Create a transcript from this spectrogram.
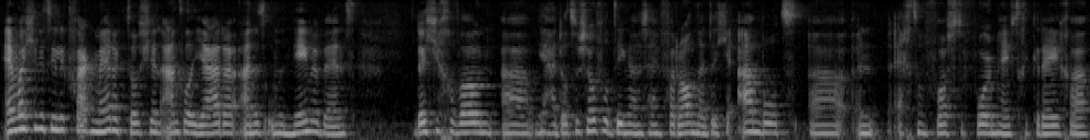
En wat je natuurlijk vaak merkt als je een aantal jaren aan het ondernemen bent, dat je gewoon, uh, ja, dat er zoveel dingen zijn veranderd. Dat je aanbod uh, een, echt een vaste vorm heeft gekregen.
